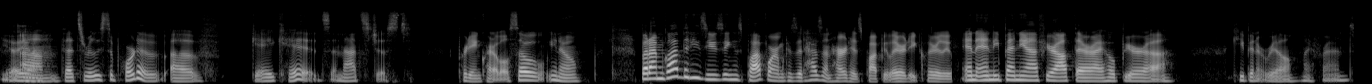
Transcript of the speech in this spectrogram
yeah, yeah. Um, that's really supportive of gay kids, and that's just pretty incredible. So you know, but I'm glad that he's using his platform because it hasn't hurt his popularity clearly. And Andy Pena, if you're out there, I hope you're uh, keeping it real, my friend.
